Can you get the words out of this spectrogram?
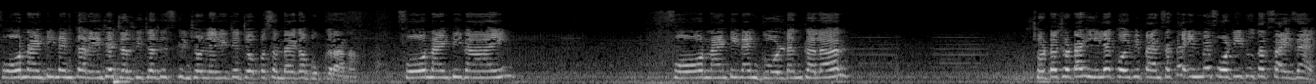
499 का रेंज है। जल्दी जल्दी स्क्रीनशॉट ले लीजिए, जो पसंद आएगा बुक कराना। 499 499 गोल्डन कलर छोटा छोटा हील है, कोई भी पहन सकता है। इनमें 42 तक साइज़ है।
